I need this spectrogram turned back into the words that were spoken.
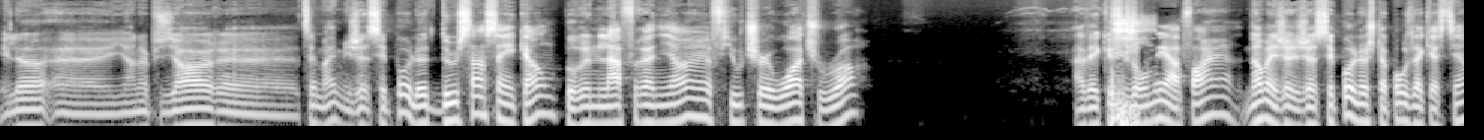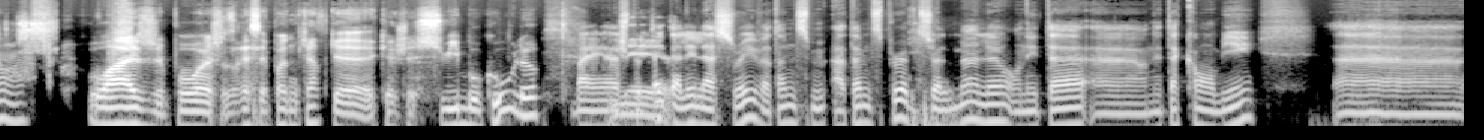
Et là, euh, il y en a plusieurs. tu sais, même, je ne sais pas, là, 250 pour une Lafrenière Future Watch Raw? Avec une journée à faire? Non, mais je ne sais pas, là, je te pose la question. Ouais, je pas, je dirais que c'est pas une carte que, je suis beaucoup. Là. Ben, euh, je peux peut-être aller la suivre. Attends un, petit, peu habituellement. Là, on est à, on est combien? Euh,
